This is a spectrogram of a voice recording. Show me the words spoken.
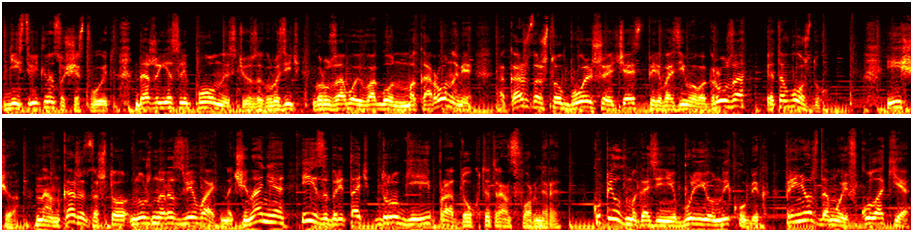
действительно существует. Даже если полностью загрузить грузовой вагон макаронами, окажется, что большая часть перевозимого груза – это воздух. И еще, нам кажется, что нужно развивать начинания и изобретать другие продукты-трансформеры. Купил в магазине бульонный кубик, принес домой в кулаке,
